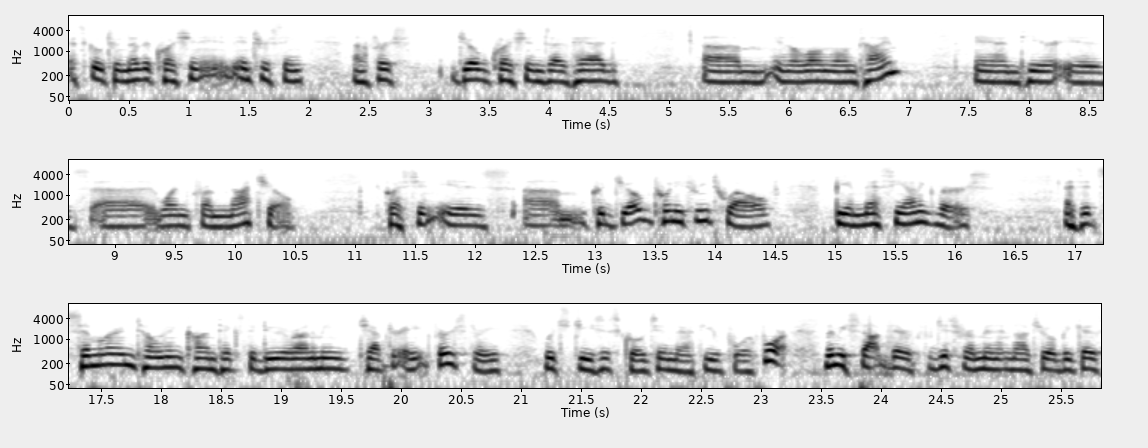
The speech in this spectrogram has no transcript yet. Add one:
let's go to another question. Interesting. Uh, first Job questions I've had um, in a long, long time. And here is uh, one from Nacho. The question is, um, could Job 23:12 be a messianic verse, as it's similar in tone and context to Deuteronomy chapter 8, verse 3, which Jesus quotes in Matthew 4:4? Let me stop there for just for a minute, Nacho, because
